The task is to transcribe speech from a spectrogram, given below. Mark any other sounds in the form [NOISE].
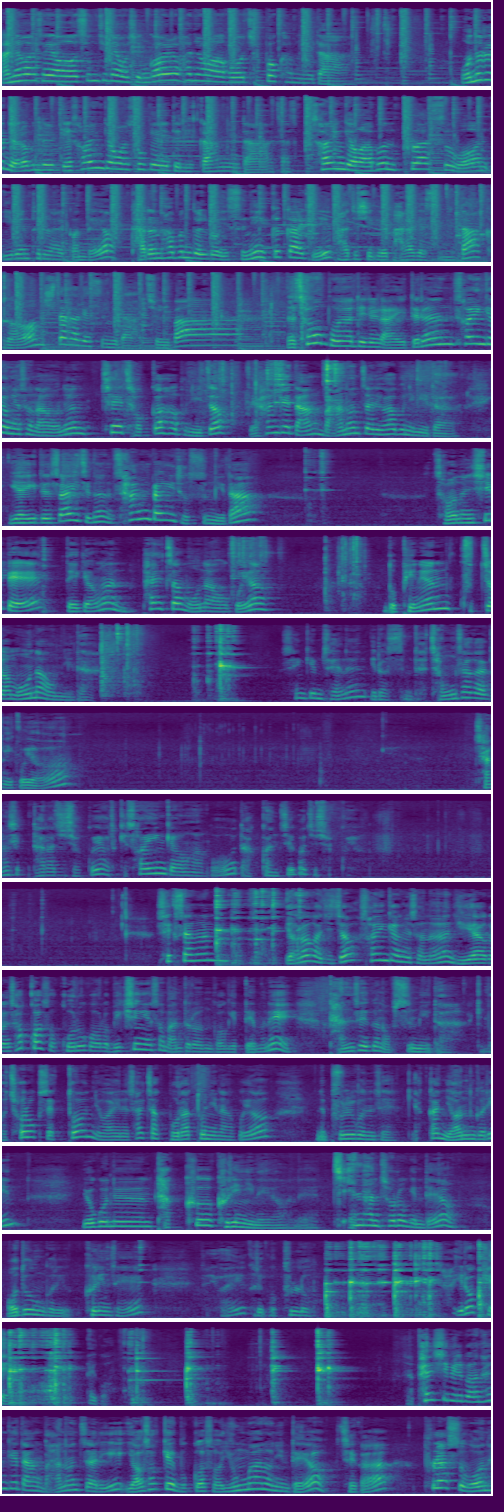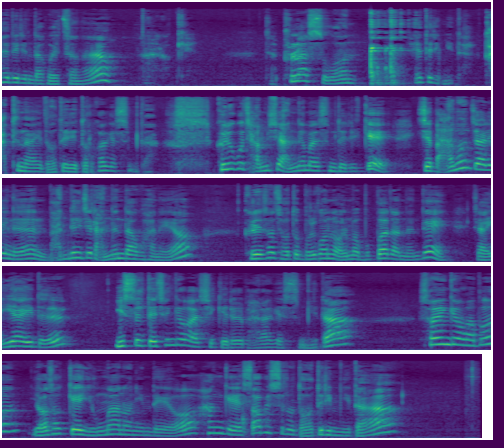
안녕하세요. 승진에 오신 걸 환영하고 축복합니다. 오늘은 여러분들께 서인경을 소개해 드릴까 합니다. 자, 서인경합은 플러스 원 이벤트를 할 건데요. 다른 화분들도 있으니 끝까지 봐주시길 바라겠습니다. 그럼 시작하겠습니다. 출발! 네, 처음 보여드릴 아이들은 서인경에서 나오는 최저가 화분이죠. 네, 한 개당 만원짜리 화분입니다. 이 아이들 사이즈는 상당히 좋습니다. 저는 10에 내경은 8.5 나오고요. 높이는 9.5 나옵니다. 생김새는 이렇습니다. 정사각이고요. 장식 달아주셨고요. 이렇게 서인경하고 낙관 찍어주셨고요. 색상은 여러 가지죠. 서인경에서는 유약을 섞어서 고루고루 믹싱해서 만들어 놓은 거기 때문에 단색은 없습니다. 뭐 초록색 톤, 이 아이는 살짝 보라톤이 나고요. 붉은색, 약간 연그린. 요거는 dark green이네요. 네, 진한 초록인데요. 어두운 그린, 그린색. 이 아이 그리고 블루. 자, 이렇게. 아이고. 81번 한 개당 만원짜리 6개 묶어서 6만원인데요. 제가 플러스 원 해드린다고 했잖아요. 이렇게. 자, 플러스 원 해드립니다. 같은 아이 넣어드리도록 하겠습니다. 그리고 잠시 안내 말씀드릴 게 이제 만 원짜리는 만들질 않는다고 하네요. 그래서 저도 물건을 얼마 못 받았는데 자, 이 아이들 있을 때 챙겨가시기를 바라겠습니다. 서인경합은 6개 6만원인데요. 한개 서비스로 넣어드립니다.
